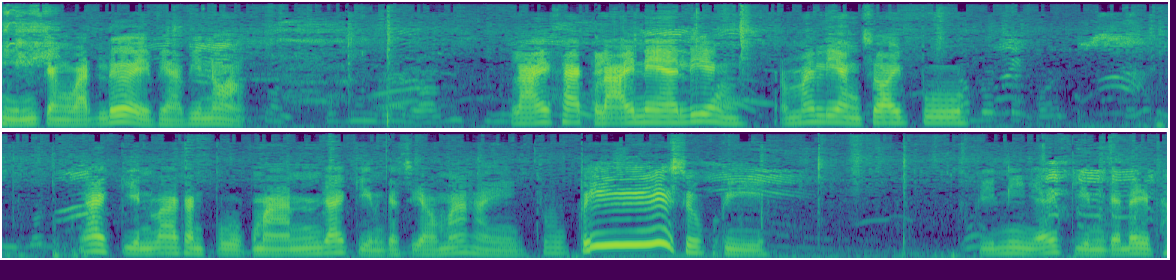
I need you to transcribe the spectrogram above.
หินจังหวัดเลยเพี่พี่น้องหลายคักหลายแน่เลี้ยงเอามาเลี้ยงซอยปู ย่ายกินว่ากันปลูกมันย่ายกินกระเสียวมาให้สูปีสูปี ปีนี้ย่ายกินก็ได้ท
